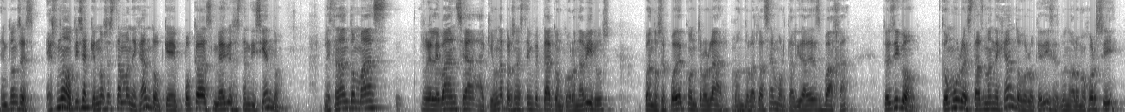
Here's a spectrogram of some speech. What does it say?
Entonces, es una noticia que no se está manejando, que pocos medios están diciendo. Le están dando más relevancia a que una persona esté infectada con coronavirus cuando se puede controlar, cuando la tasa de mortalidad es baja. Entonces digo, ¿cómo lo estás manejando? Lo que dices, bueno, a lo mejor sí,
